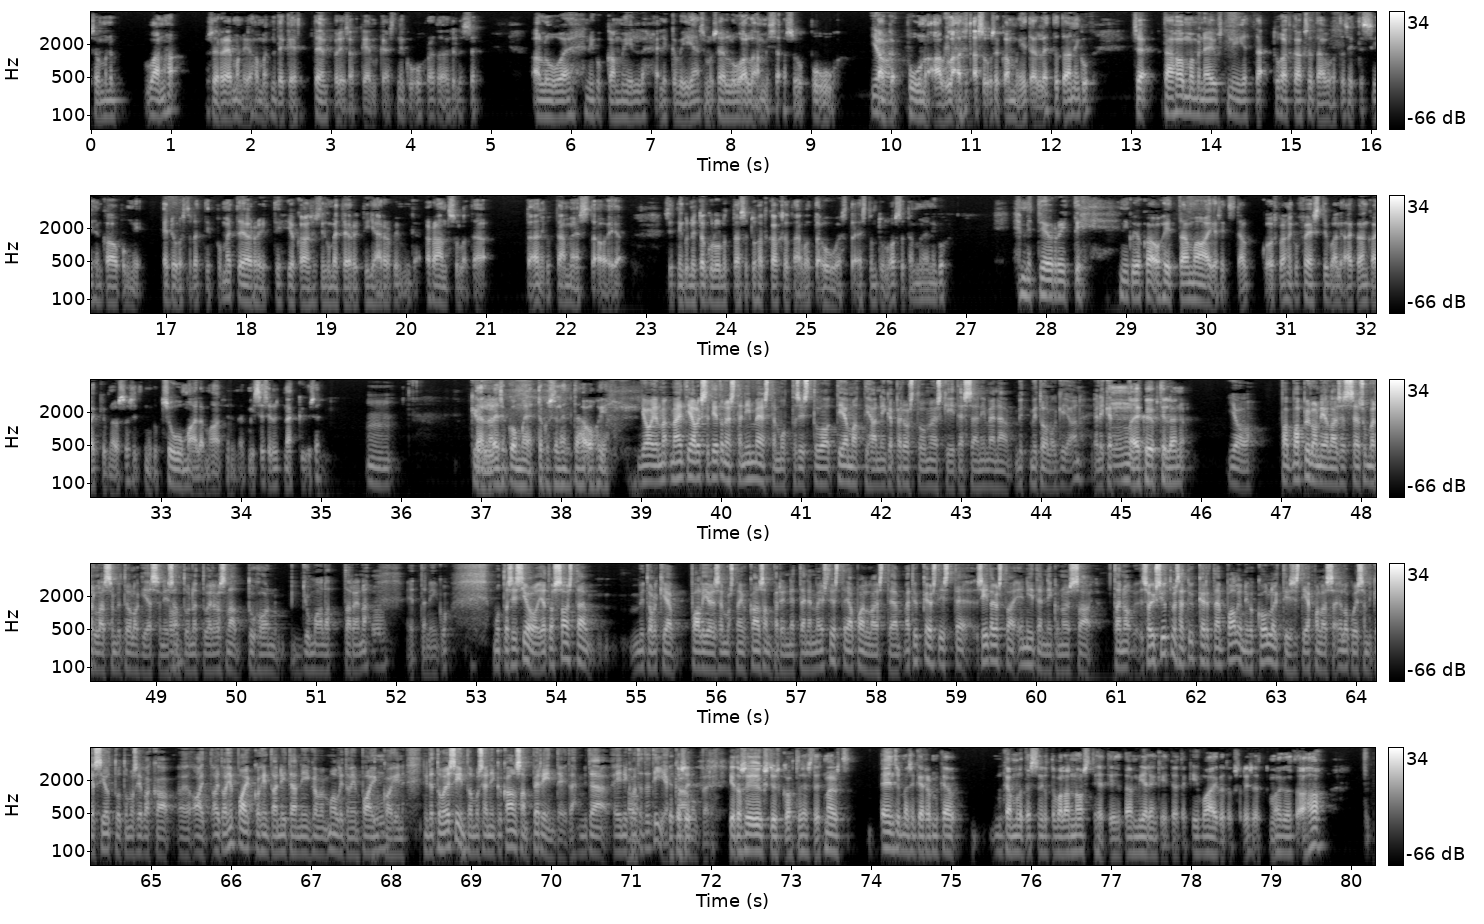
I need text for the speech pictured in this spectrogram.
semmoinen vanha seremoniahomma, että ne tekee temppelisakkeen, mikä sitten niinku uhrataan sille se alue niinku kamille, eli viiään semmoiseen luolaan, missä asuu puu, Joo, tai puun alla sit asuu se kami tälle. Tota, niinku, se, tämä homma menee just niin, että 1200 vuotta sitten siihen kaupungin edustalle tippui meteoriitti, joka on siis niin meteoriittijärvi, minkä rantsulla tämä, tämä, niin tämä mesta on. Ja sitten niin nyt on kulunut taas se 1200 vuotta uudestaan, ja sitten on tulossa tämmöinen niin meteoriitti, niin kuin, joka ohittaa maa, ja sitten sitä olisi vähän niin kuin festivaali aikaan kaikki menossa sitten niin zoomailemaan sinne, että missä se nyt näkyy se. mm. Kyllä. Tälleen se komeetta, kun se lentää ohi. Joo, ja mä, mä en tiedä, oliko se tietoinen sitä nimestä, mutta siis tuo Tiamanttihan niin perustuu myöskin itsessään nimenä my- mytologiaan. Eli Mm, egyptiläinen. joo, babylonialaisessa ja sumerilaisessa mytologiassa niin se on Oh. tunnettu erilaisena tuhon jumalattarena. Oh. Että niin kuin, mutta siis joo, ja tuossa on sitä mytologia paljon semmoista niin kansanperinnettä enemmän just sitä japanilaista, ja mä tykkään just sitten, siitä jostain eniten niin noissa, tai no, se on yksi juttu, mistä tykkään erittäin paljon niin kollektiivisesti japanilaisissa elokuvissa, mikä sijoittuu tuommoisiin vaikka aitoihin paikkoihin tai niitä niin mallitaviin paikkoihin, mm. niin ne tuo esiin tuommoisia niin kansanperinteitä, mitä ei niin Joo. tätä tosi- alun perin. Ja tosi yksityiskohtaisesti, että mä just ensimmäisen kerran, mikä, mikä mulla tässä niin tavallaan nosti heti tätä mielenkiintoa teki vaikutuksen, oli se, että mä ajattelin, että aha,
